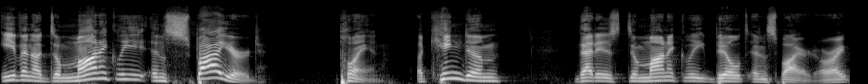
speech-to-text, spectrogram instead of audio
even a demonically inspired plan, a kingdom that is demonically built and inspired, all right?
